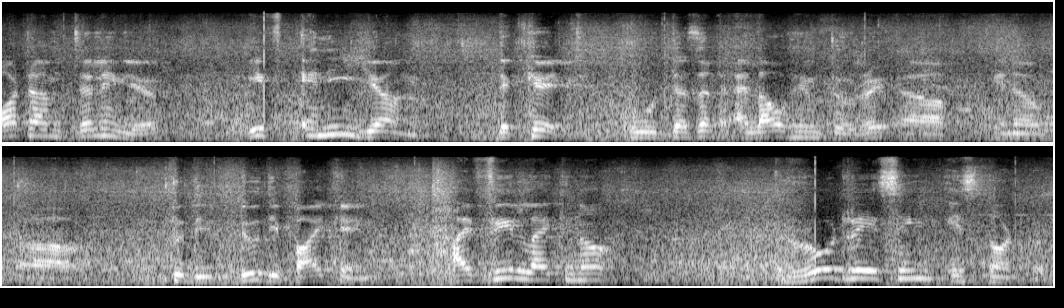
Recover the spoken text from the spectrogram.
what i'm telling you if any young the kid who doesn't allow him to ra- uh, you know uh, to the, do the biking I feel like you know road racing is not good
